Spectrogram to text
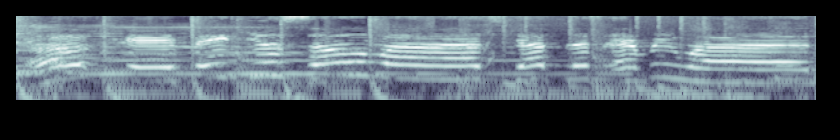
Okay, thank you so much. God bless everyone.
